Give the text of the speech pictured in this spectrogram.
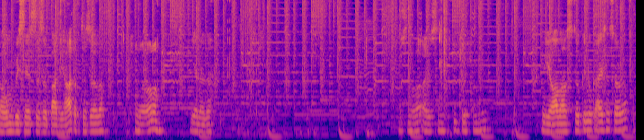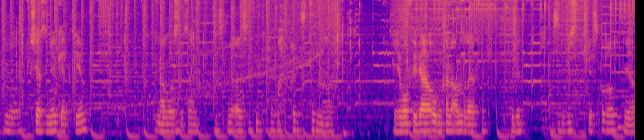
Warum wissen jetzt so Party hart auf dem Server? Keine Ahnung. Hier nicht, oder? Ist denn da Eisen? Picke finden? Ja, aber hast du genug Eisenserver? Ja. Scherst du mir ein Gap geben? Nein, muss nicht sein. Du mir Eisen Picke vorbeibringst? Nein. Ich hoffe, ich werde oben keinen antreffen. Bitte? Also du bist Gästberaten? Ja.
